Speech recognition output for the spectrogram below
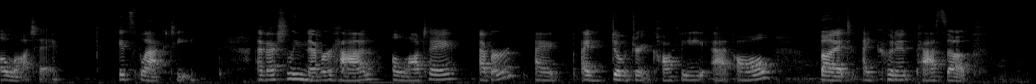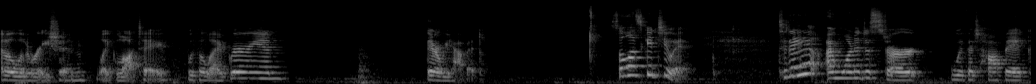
a latte. It's black tea. I've actually never had a latte ever. I, I don't drink coffee at all, but I couldn't pass up an alliteration like latte with a librarian. There we have it. So let's get to it. Today I wanted to start with a topic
